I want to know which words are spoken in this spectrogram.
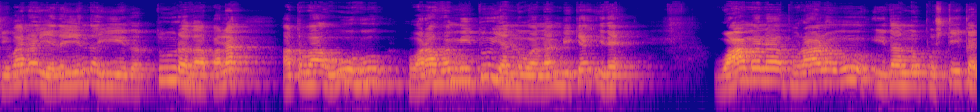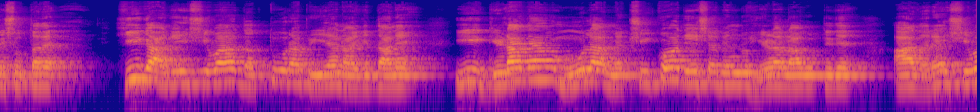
ಶಿವನ ಎದೆಯಿಂದ ಈ ದತ್ತೂರದ ಫಲ ಅಥವಾ ಊಹು ಹೊರಹೊಮ್ಮಿತು ಎನ್ನುವ ನಂಬಿಕೆ ಇದೆ. ವಾಮನ ಪುರಾಣವೂ ಇದನ್ನು ಪುಷ್ಟೀಕರಿಸುತ್ತದೆ. ಹೀಗಾಗಿ ಶಿವ ದತ್ತೂರ ಪ್ರಿಯನಾಗಿದ್ದಾನೆ. ಈ ಗಿಡದ ಮೂಲ ಮೆಕ್ಸಿಕೋ ದೇಶವೆಂದು ಹೇಳಲಾಗುತ್ತಿದೆ. ಆದರೆ ಶಿವ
